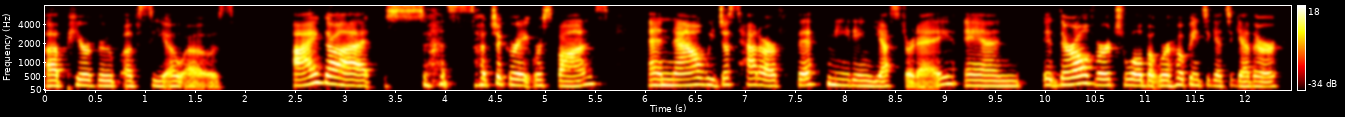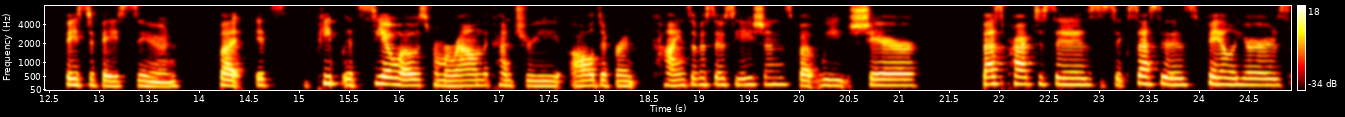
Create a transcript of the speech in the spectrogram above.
a peer group of COOs. I got such a great response. And now we just had our fifth meeting yesterday, and it, they're all virtual, but we're hoping to get together face to face soon. But it's people, it's COOs from around the country, all different kinds of associations, but we share best practices, successes, failures.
